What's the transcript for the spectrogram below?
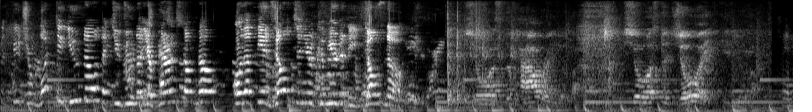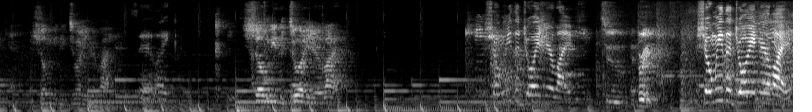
the future, what do you know that you do not, your parents don't know, or that the adults in your community don't know? Show us the power in your life. Show us the joy Show me the joy in your life. Show me the joy in your life. Two and three. Show me the joy in your life.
